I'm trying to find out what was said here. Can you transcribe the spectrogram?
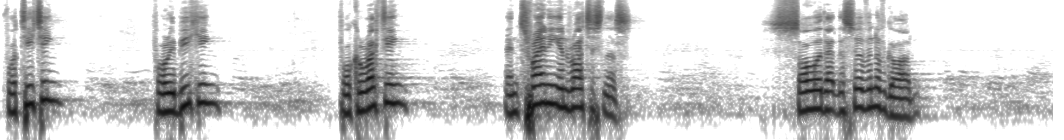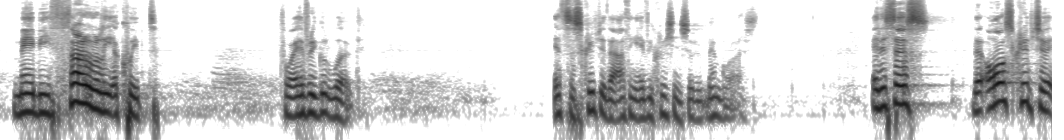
for teaching, for rebuking, for correcting, and training in righteousness, so that the servant of God may be thoroughly equipped for every good work. It's a scripture that I think every Christian should memorize. And it says that all scripture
